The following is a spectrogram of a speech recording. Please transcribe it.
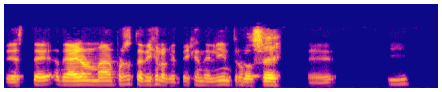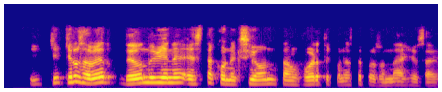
de, este, de Iron Man, por eso te dije lo que te dije en el intro. Lo sé. Eh, y, quiero saber de dónde viene esta conexión tan fuerte con este personaje. O sea,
